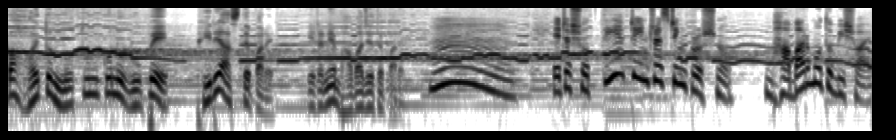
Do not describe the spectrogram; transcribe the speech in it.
বা হয়তো নতুন কোনো রূপে ফিরে আসতে পারে? এটা নিয়ে ভাবা যেতে পারে। এটা সত্যিই একটা ইন্টারেস্টিং প্রশ্ন, ভাবার মতো বিষয়।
